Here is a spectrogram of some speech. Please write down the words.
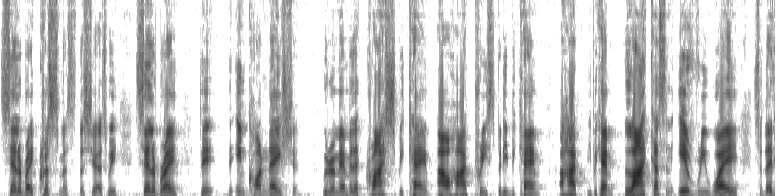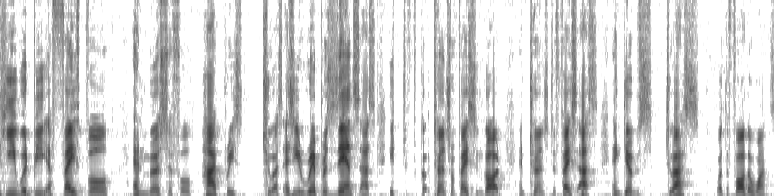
celebrate Christmas this year, as we celebrate the, the incarnation, we remember that Christ became our high priest, but he became a high, he became like us in every way so that he would be a faithful and merciful high priest to us. As he represents us, he t- turns from facing God and turns to face us and gives to us what the Father wants.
